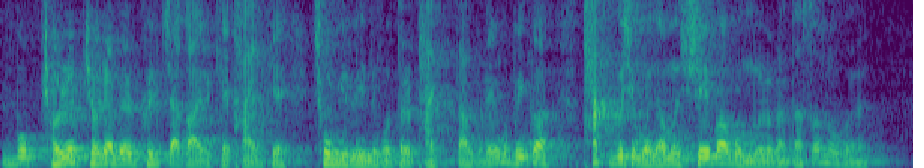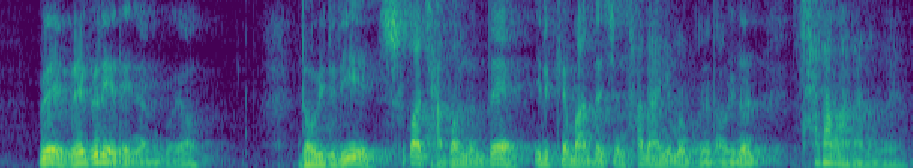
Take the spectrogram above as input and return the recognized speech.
뭐 별, 별의별 글자가 이렇게 다 이렇게 종이로 있는 것들을 봤다고 그래요. 보니까 다 그것이 뭐냐면 쉐마 본문을 갖다 써놓은 거예요. 왜, 왜 그래야 되냐는 거예요. 너희들이 수가 작았는데 이렇게 만드신 하나님을 뭐예요? 너희는 사랑하라는 거예요.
